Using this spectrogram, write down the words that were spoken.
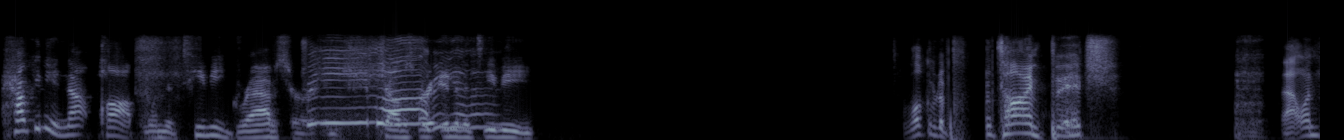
How can you not pop when the TV grabs her Dream and shoves her into the. TV? Welcome to prime time, bitch. That one.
